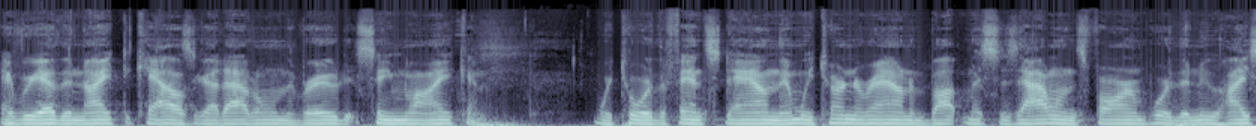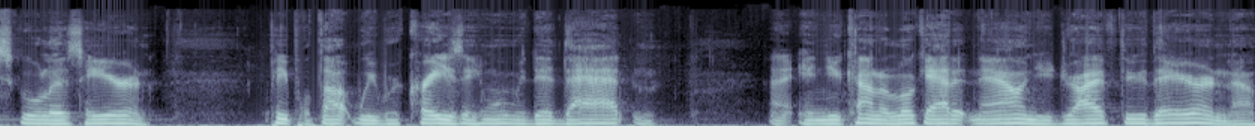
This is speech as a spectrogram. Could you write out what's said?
every other night the cows got out on the road. It seemed like, and we tore the fence down. Then we turned around and bought Mrs. Allen's farm where the new high school is here, and people thought we were crazy when we did that. And uh, and you kind of look at it now, and you drive through there, and uh,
